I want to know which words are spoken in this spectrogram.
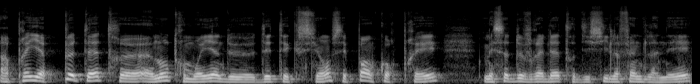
Après, il y a peut-être un autre moyen de détection, c'est pas encore prêt, mais ça devrait l'être d'ici la fin de l'année,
